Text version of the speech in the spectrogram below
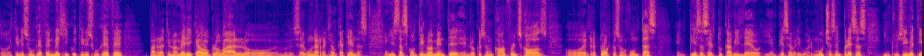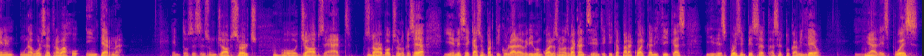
donde tienes un jefe en México y tienes un jefe para Latinoamérica o global o según la región que atiendas. Y estás continuamente en lo que son conference calls o en reportes o en juntas, empieza a hacer tu cabildeo y empieza a averiguar. Muchas empresas inclusive tienen una bolsa de trabajo interna. Entonces es un job search o jobs at Starbucks o lo que sea. Y en ese caso en particular averigüen cuáles son las vacantes, identifica para cuál calificas y después empieza a hacer tu cabildeo. Y ya después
